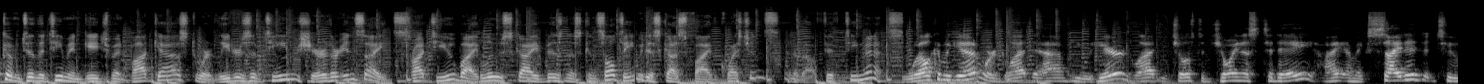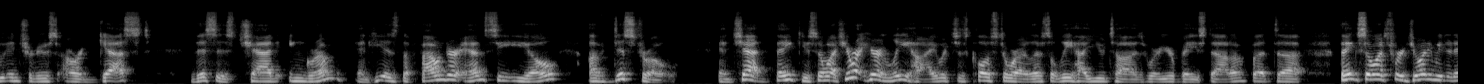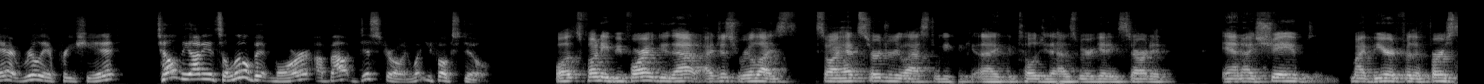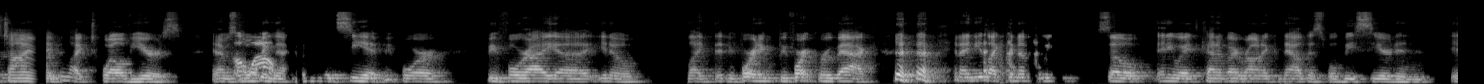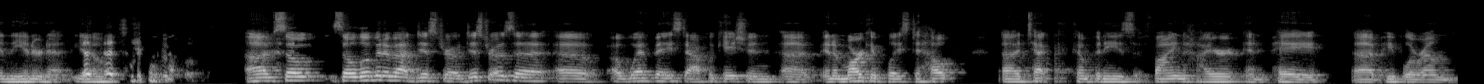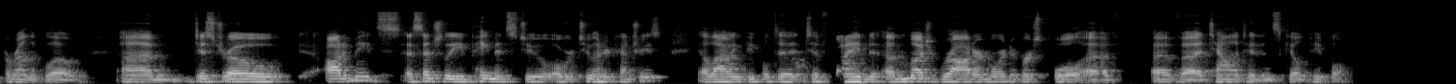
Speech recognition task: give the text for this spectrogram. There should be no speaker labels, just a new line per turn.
Welcome to the Team Engagement Podcast, where leaders of teams share their insights. Brought to you by Blue Sky Business Consulting. We discuss five questions in about 15 minutes. Welcome again. We're glad to have you here. Glad you chose to join us today. I am excited to introduce our guest. This is Chad Ingram, and he is the founder and CEO of Distro. And Chad, thank you so much. You're right here in Lehi, which is close to where I live. So Lehi, Utah is where you're based out of. But uh, thanks so much for joining me today. I really appreciate it. Tell the audience a little bit more about Distro and what you folks do.
Well, it's funny. Before I do that, I just realized. So I had surgery last week. I told you that as we were getting started, and I shaved my beard for the first time in like 12 years. And I was oh, hoping wow. that I would see it before before I, uh, you know, like the, before it before it grew back, and I need like another week. So anyway, it's kind of ironic. Now this will be seared in in the internet. You know. um, so so a little bit about Distro. Distro is a a, a web based application uh, and a marketplace to help uh, tech companies find, hire, and pay uh, people around around the globe. Um, Distro automates essentially payments to over 200 countries allowing people to to find a much broader, more diverse pool of of uh, talented and skilled people.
